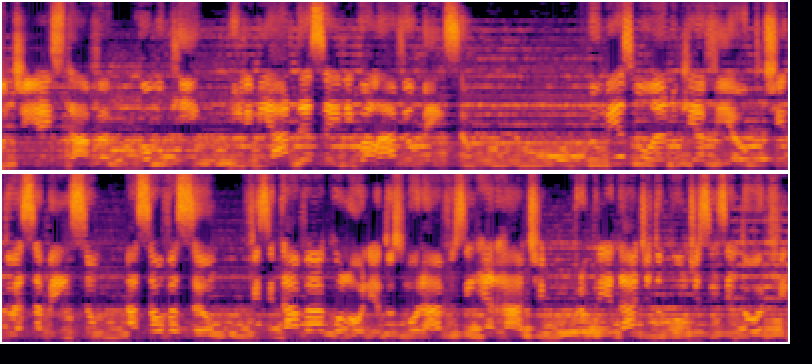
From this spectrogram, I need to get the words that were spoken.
o dia estava, como que, no limiar dessa inigualável bênção. No mesmo ano que havia obtido essa bênção, a salvação, visitava a colônia dos morávios em Herrat, propriedade do conde Zinzendorf,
